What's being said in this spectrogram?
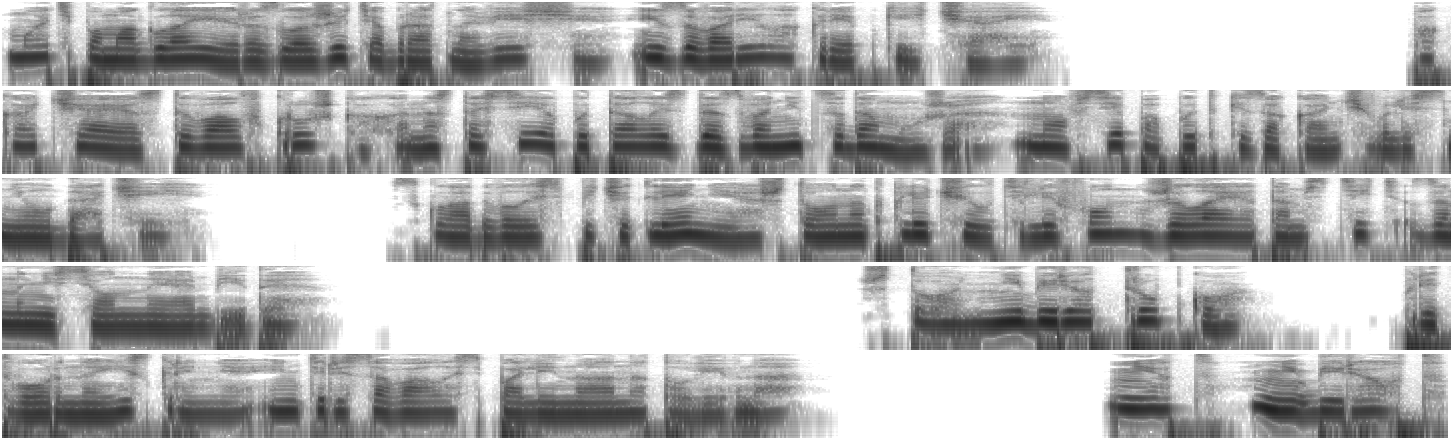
Мать помогла ей разложить обратно вещи и заварила крепкий чай. Пока чай остывал в кружках, Анастасия пыталась дозвониться до мужа, но все попытки заканчивались неудачей. Складывалось впечатление, что он отключил телефон, желая отомстить за нанесенные обиды. «Что, не берет трубку?» Притворно искренне интересовалась Полина Анатольевна. «Нет, не берет,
